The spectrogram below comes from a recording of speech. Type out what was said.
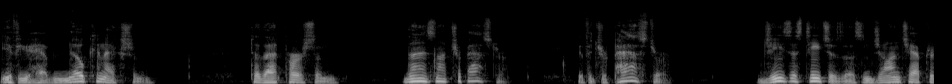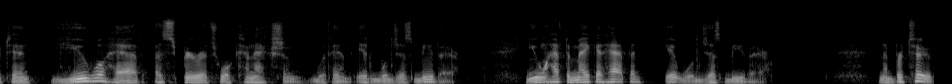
If you have no connection to that person, then it's not your pastor. If it's your pastor, Jesus teaches us in John chapter 10, you will have a spiritual connection with him. It will just be there. You won't have to make it happen, it will just be there. Number two,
